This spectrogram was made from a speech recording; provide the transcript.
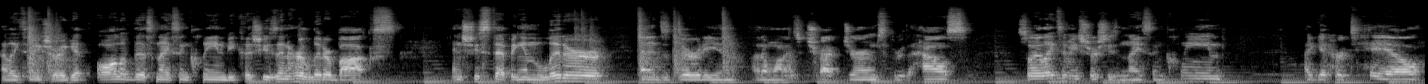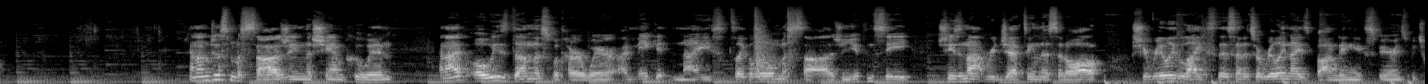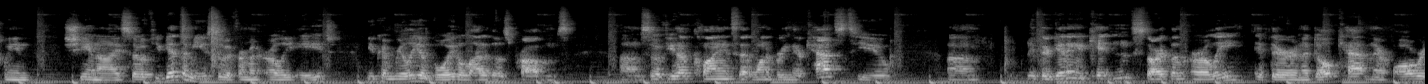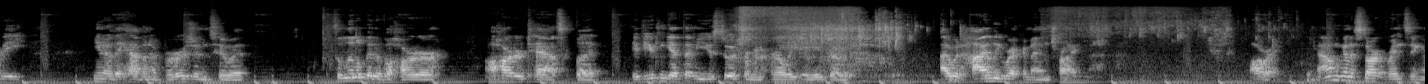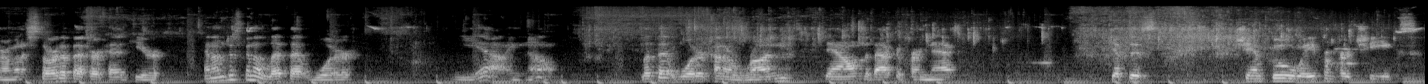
I like to make sure I get all of this nice and clean because she's in her litter box and she's stepping in the litter and it's dirty and I don't want it to track germs through the house. So I like to make sure she's nice and clean. I get her tail, and I'm just massaging the shampoo in. And I've always done this with her where I make it nice. It's like a little massage, and you can see she's not rejecting this at all. She really likes this, and it's a really nice bonding experience between she and I. So if you get them used to it from an early age, you can really avoid a lot of those problems. Um, so if you have clients that want to bring their cats to you, um, if they're getting a kitten, start them early. If they're an adult cat and they're already, you know, they have an aversion to it, it's a little bit of a harder, a harder task. But if you can get them used to it from an early age, I would, I would highly recommend trying that. All right, now I'm gonna start rinsing her. I'm gonna start up at her head here, and I'm just gonna let that water, yeah, I know. Let that water kind of run down the back of her neck, Get this shampoo away from her cheeks.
